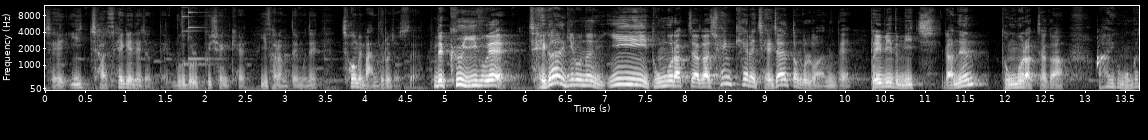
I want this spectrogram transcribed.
제 2차 세계대전 때 루돌프 쉔켈 이 사람 때문에 처음에 만들어졌어요. 근데 그 이후에 제가 알기로는 이 동물학자가 쉔켈의 제자였던 걸로 아는데 데이비드 미치라는 동물학자가 아 이거 뭔가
